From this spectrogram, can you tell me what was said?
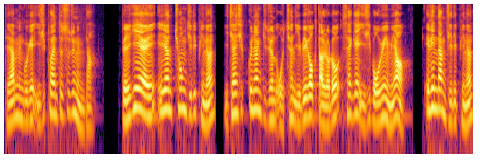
대한민국의 20% 수준입니다. 벨기에의 1년 총 GDP는 2019년 기준 5,200억 달러로 세계 25위이며 1인당 GDP는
